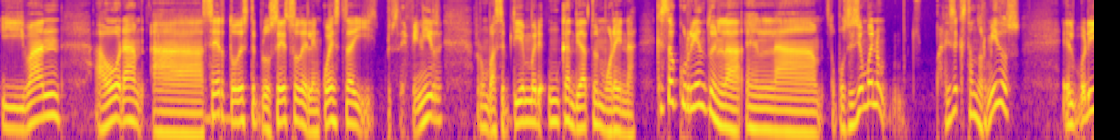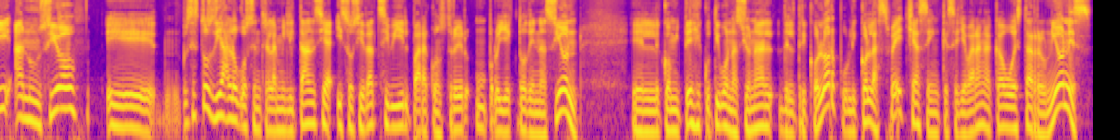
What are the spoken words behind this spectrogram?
y van ahora a hacer todo este proceso de la encuesta y pues, definir rumbo a septiembre un candidato en Morena, ¿qué está ocurriendo en la, en la oposición? Bueno, parece que están dormidos. El PRI anunció eh, pues estos diálogos entre la militancia y sociedad civil para construir un proyecto de nación. El Comité Ejecutivo Nacional del Tricolor publicó las fechas en que se llevarán a cabo estas reuniones.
